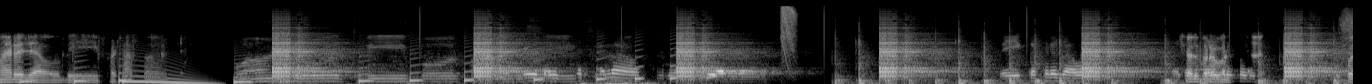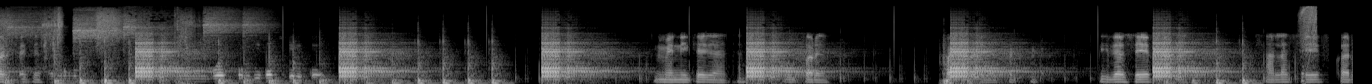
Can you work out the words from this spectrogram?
मर जाओ बे फटाफट। One two three four five एकत्र जावं चल बरोबर ऊपर से चल मैं नीचे जाता ऊपर है। इधर सेफ़ साला सेफ़ कर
